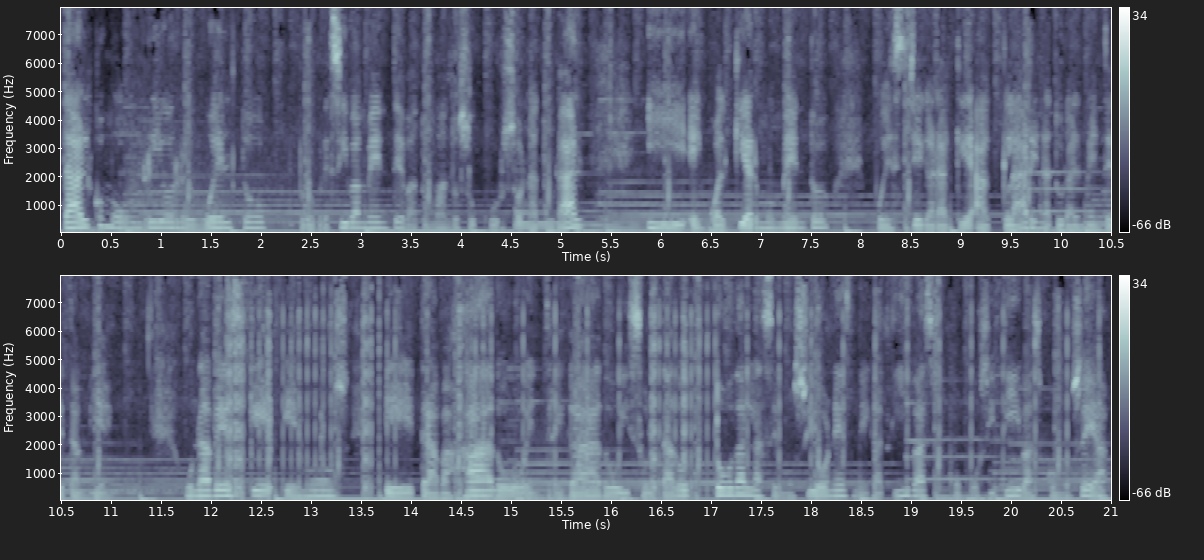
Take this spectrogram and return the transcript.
tal como un río revuelto progresivamente va tomando su curso natural y en cualquier momento pues llegará que aclare naturalmente también. Una vez que hemos eh, trabajado, entregado y soltado todas las emociones negativas o positivas, como sea,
